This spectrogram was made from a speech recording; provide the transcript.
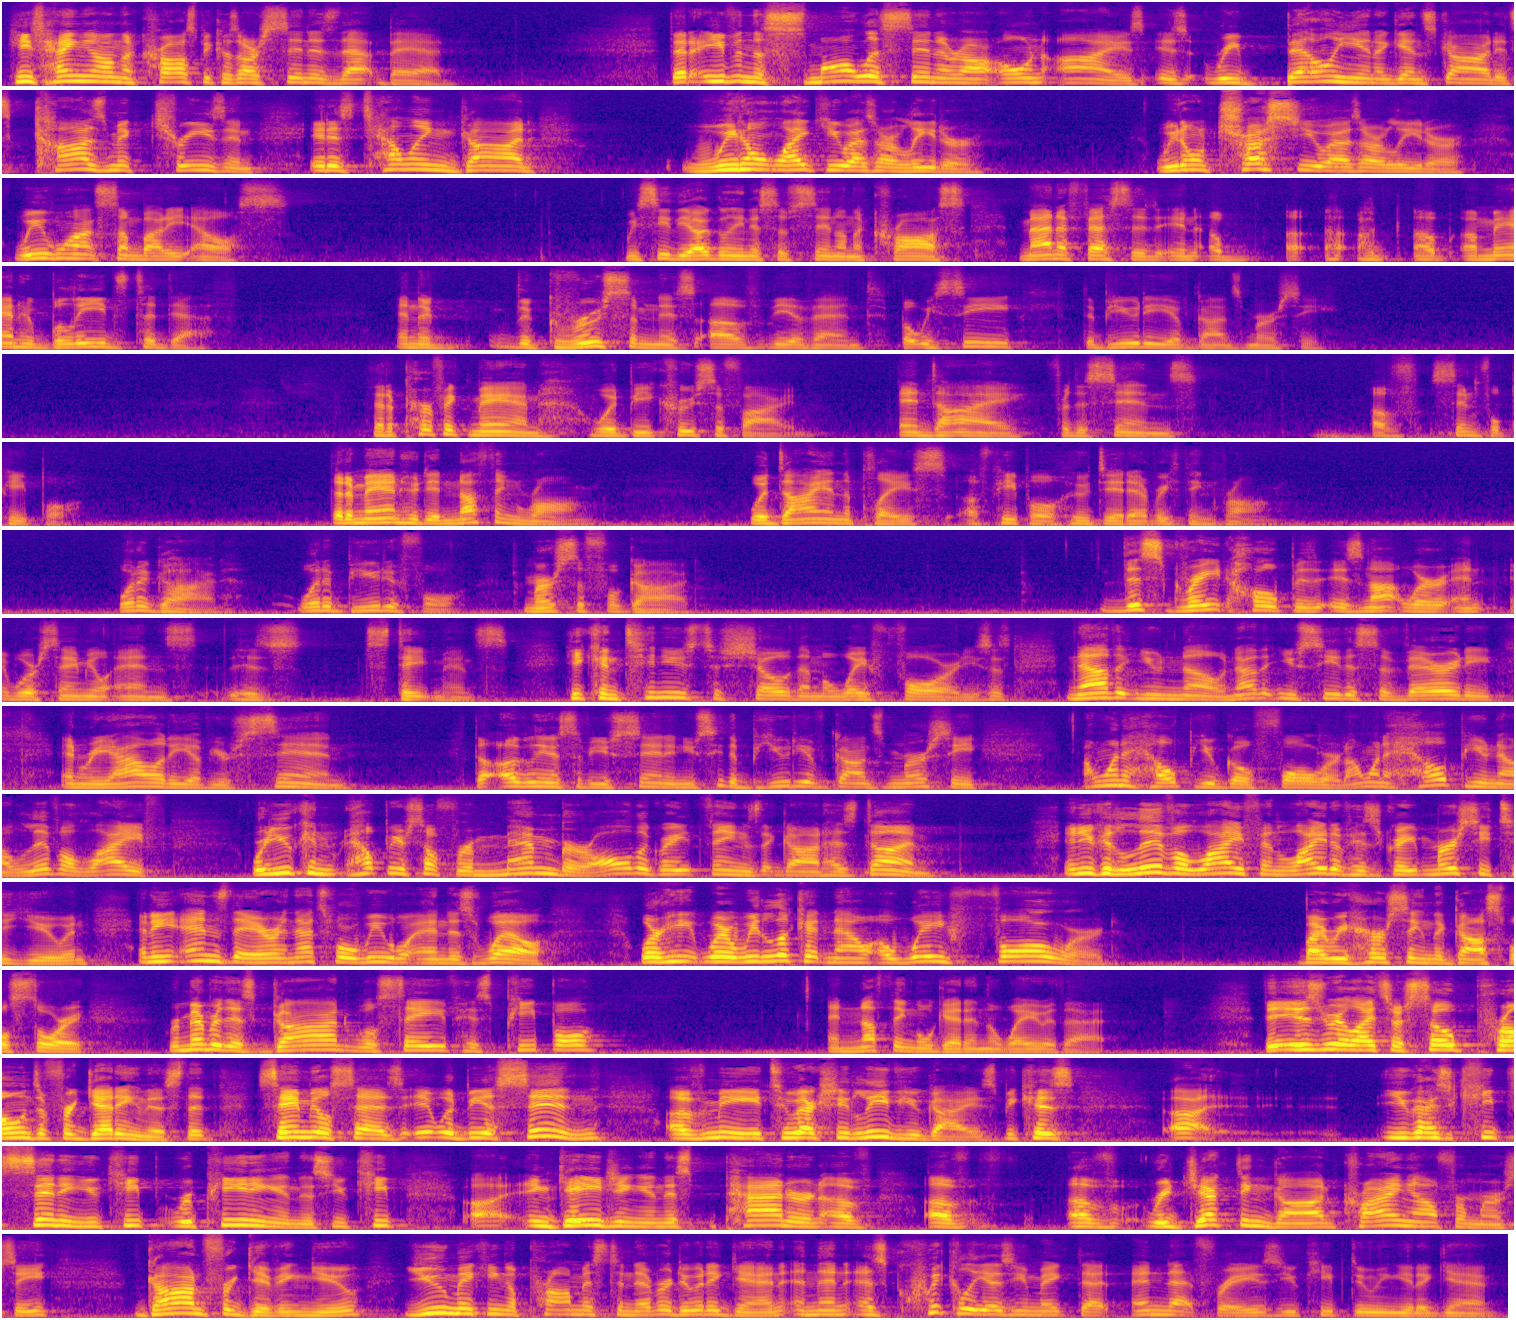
He's hanging on the cross because our sin is that bad. That even the smallest sin in our own eyes is rebellion against God. It's cosmic treason. It is telling God, we don't like you as our leader. We don't trust you as our leader. We want somebody else. We see the ugliness of sin on the cross manifested in a, a, a, a, man who bleeds to death and the, the gruesomeness of the event. But we see the beauty of God's mercy. That a perfect man would be crucified and die for the sins of sinful people. That a man who did nothing wrong would die in the place of people who did everything wrong. What a God. What a beautiful, merciful God. This great hope is, is not where, where Samuel ends his statements. He continues to show them a way forward. He says, Now that you know, now that you see the severity and reality of your sin, the ugliness of your sin, and you see the beauty of God's mercy, I want to help you go forward. I want to help you now live a life where you can help yourself remember all the great things that God has done. And you could live a life in light of His great mercy to you. And, and He ends there, and that's where we will end as well, where, he, where we look at now a way forward by rehearsing the gospel story. Remember this God will save his people, and nothing will get in the way with that. The Israelites are so prone to forgetting this that Samuel says it would be a sin of me to actually leave you guys because uh, you guys keep sinning, you keep repeating in this, you keep uh, engaging in this pattern of, of, of rejecting God, crying out for mercy, God forgiving you, you making a promise to never do it again, and then as quickly as you make that end that phrase, you keep doing it again.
